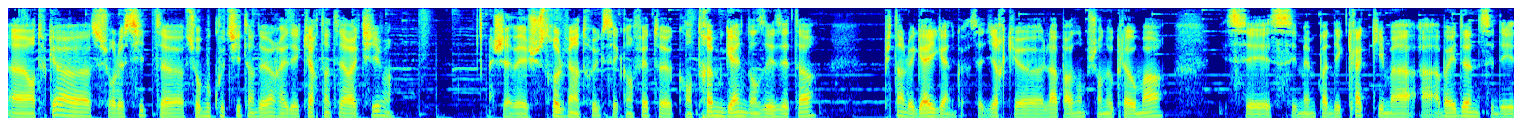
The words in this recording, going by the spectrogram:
Euh, en tout cas, sur le site, euh, sur beaucoup de sites, hein, d'ailleurs, a des cartes interactives. J'avais juste relevé un truc, c'est qu'en fait, quand Trump gagne dans des États, putain, le gars il gagne quoi. C'est-à-dire que là, par exemple, je suis en Oklahoma, c'est même pas des claques qui m'a à Biden, c'est des,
